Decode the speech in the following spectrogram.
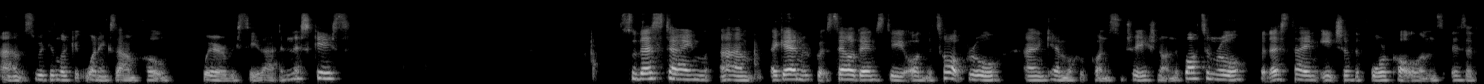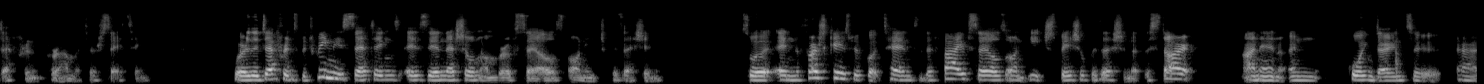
Um, so we can look at one example where we see that in this case. So this time, um, again, we've got cell density on the top row and chemical concentration on the bottom row, but this time each of the four columns is a different parameter setting, where the difference between these settings is the initial number of cells on each position. So in the first case, we've got 10 to the 5 cells on each spatial position at the start, and then in going down to uh,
